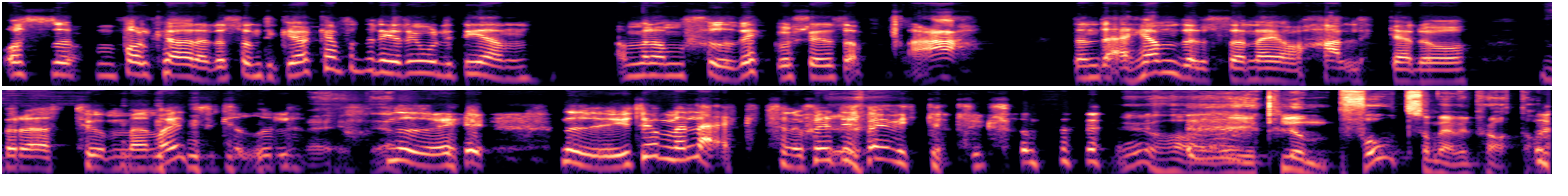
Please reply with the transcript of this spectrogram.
Och så får folk höra det, sen tycker jag kanske inte det är roligt igen. Ja, men om sju veckor så är det så, ah, den där händelsen när jag halkade och bröt tummen var inte så kul. Nej, det, Nu är, nu är ju tummen läkt, nu skiter jag i vilket. Liksom. nu har jag ju klumpfot som jag vill prata om.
